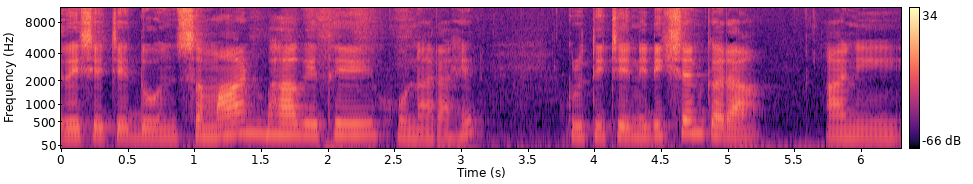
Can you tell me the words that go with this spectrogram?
रेषेचे दोन समान भाग येथे होणार आहेत. कृतीचे निरीक्षण करा आणि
